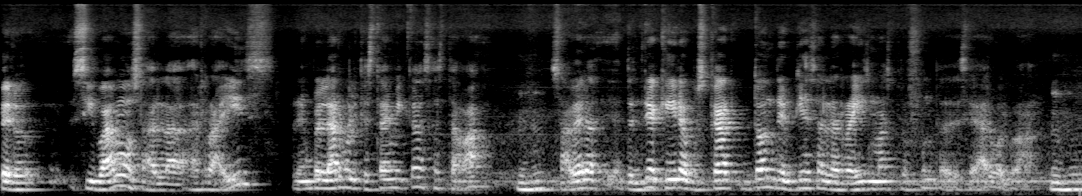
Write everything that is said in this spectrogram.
pero si vamos a la raíz, por ejemplo, el árbol que está en mi casa está abajo, Ujú. saber, tendría que ir a buscar dónde empieza la raíz más profunda de ese árbol, ¿va? Ujú.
